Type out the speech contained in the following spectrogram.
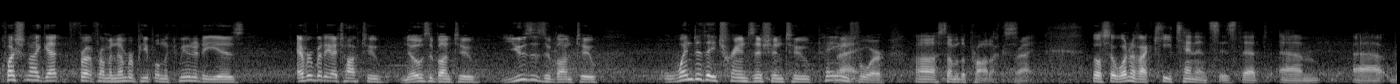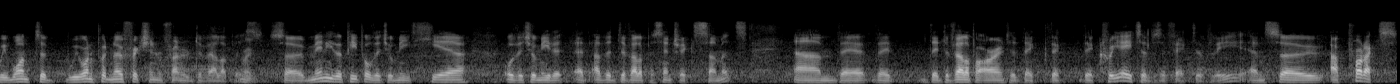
question I get from, from a number of people in the community is, everybody I talk to knows Ubuntu, uses Ubuntu when do they transition to paying right. for uh, some of the products? Right. Well, so one of our key tenets is that um, uh, we want to we want to put no friction in front of developers. Right. So many of the people that you'll meet here or that you'll meet at, at other developer-centric summits, um, they're, they're, they're developer-oriented, they're, they're, they're creatives effectively, and so our products,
